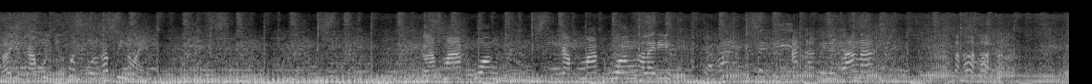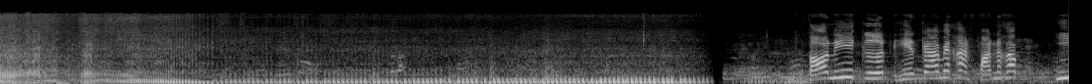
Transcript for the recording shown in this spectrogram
เราอยู่กับผู้หญิงคนคุณครับพี่หน่อย กลับมาทวงกลับมาทวงอะไรดีอาจารย์เป็นหนึ่งครั้งนะตอนนี้เกิดเหตุการณ์ไม่คาดฝันนะครับ หิ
